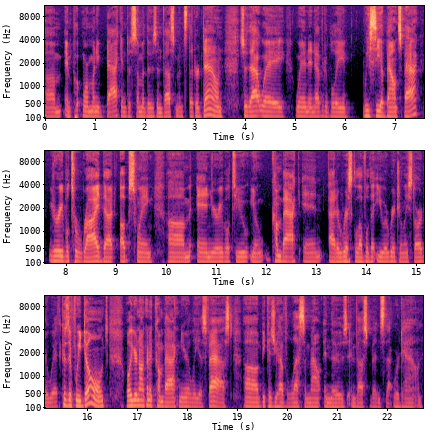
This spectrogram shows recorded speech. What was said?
um, and put more money back into some of those investments that are down. So that way, when inevitably we see a bounce back, you're able to ride that upswing, um, and you're able to you know come back and at a risk level that you originally started with. Because if we don't, well, you're not going to come back nearly as fast uh, because you have less amount in those investments that were down.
